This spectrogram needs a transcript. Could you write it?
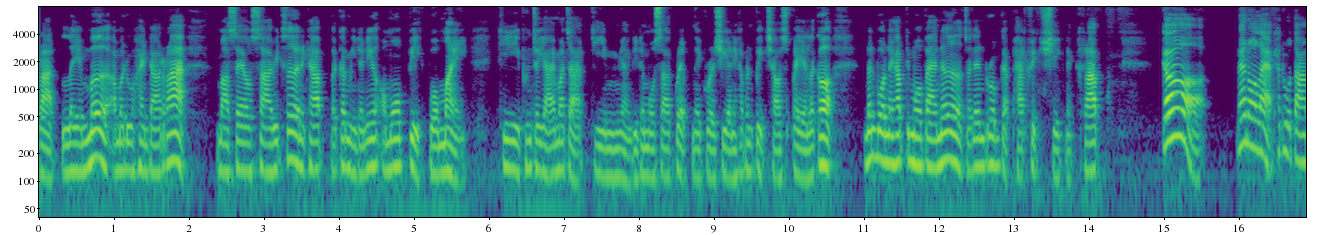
ราดเลเมอร์อมาดูไฮดาร่ามาร์เซลซาบิตเซอร์นะครับ แล้วก็มีดานี่โอลโม่ปีกตัวใหม่ ที่เพิ่งจะย้ายมาจากทีมอย่างดินาโมซาเกรบในโครเอเชียนะครับ เป็นปีกชาวสเปน แล้วก็ด้านบนนะครับติโมแวร์เนอร์จะเล่นร่วมกับแพทริกชิคนะครับ ก็แน่นอนแหละ ถ้าดูตาม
